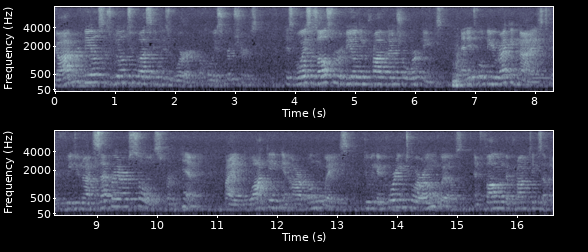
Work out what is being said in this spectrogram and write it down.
God reveals his will to us in his word, the Holy Scriptures. His voice is also revealed in providential workings, and it will be recognized if we do not separate our souls from him by walking in our own ways, doing according to our own wills, and following the promptings of an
